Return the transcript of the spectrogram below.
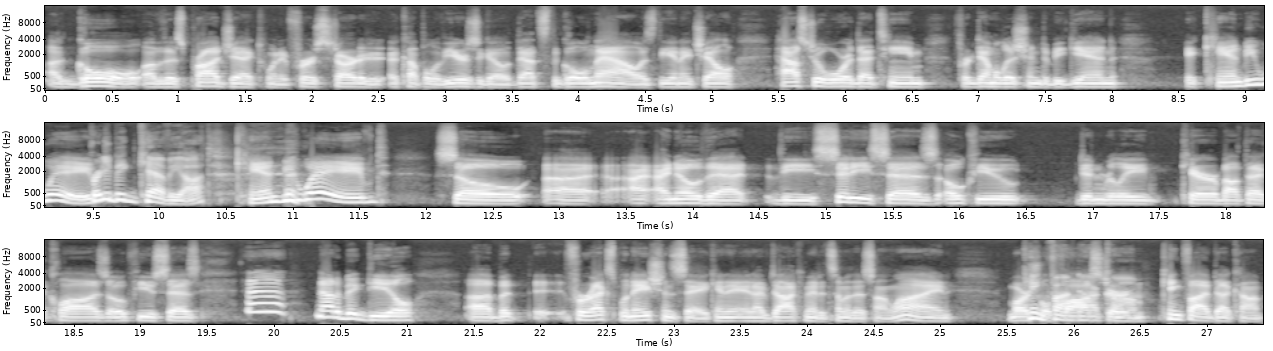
uh, goal of this project when it first started a couple of years ago. That's the goal now. Is the NHL has to award that team for demolition to begin. It can be waived Pretty big caveat. can be waived. So uh, I, I know that the city says Oakview didn't really care about that clause. Oakview says, eh, not a big deal. Uh, but uh, for explanation's sake, and, and I've documented some of this online, Marshall Foster, King5.com.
